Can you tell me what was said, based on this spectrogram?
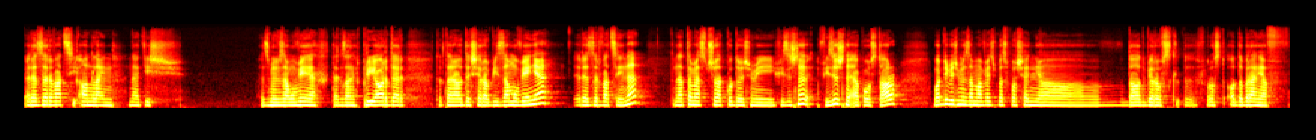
rezerwacji online na jakieś powiedzmy w zamówieniach tak zwanych pre-order, to naprawdę się robi zamówienie rezerwacyjne. Natomiast w przypadku gdybyśmy mieli fizyczny, fizyczny Apple Store, moglibyśmy zamawiać bezpośrednio do odbioru, w, skl- po prostu odebrania w,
